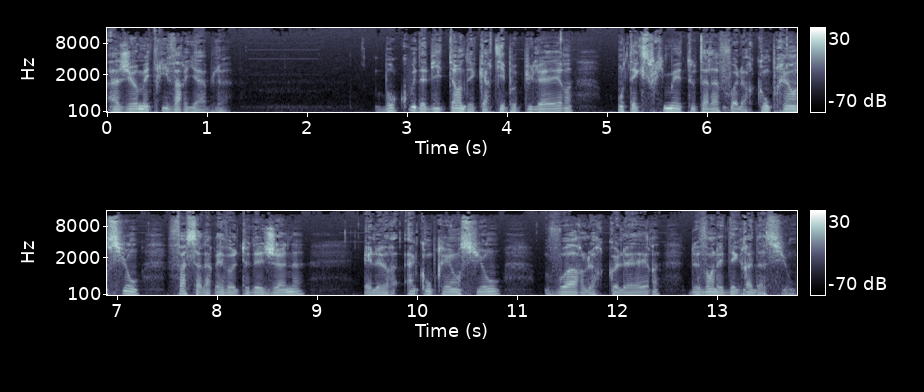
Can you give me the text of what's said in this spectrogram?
à géométrie variable. Beaucoup d'habitants des quartiers populaires ont exprimé tout à la fois leur compréhension face à la révolte des jeunes et leur incompréhension, voire leur colère, devant les dégradations.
